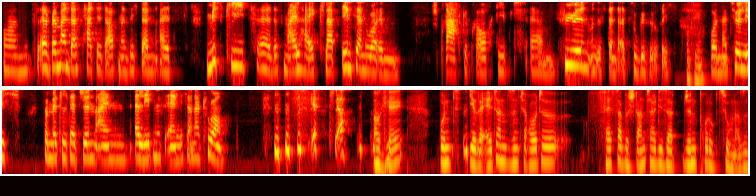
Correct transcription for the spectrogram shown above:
und äh, wenn man das hatte, darf man sich dann als Mitglied äh, des Mile High Club, den es ja nur im Sprachgebrauch gibt, ähm, fühlen und ist dann dazugehörig. Okay. Und natürlich vermittelt der Gin ein Erlebnis ähnlicher Natur. Ganz klar. Okay. Und Ihre Eltern sind ja heute fester Bestandteil dieser Gin-Produktion. Also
